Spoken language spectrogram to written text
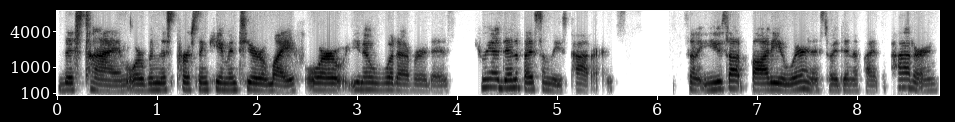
this time, or when this person came into your life, or, you know, whatever it is. Can we identify some of these patterns? So use that body awareness to identify the pattern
